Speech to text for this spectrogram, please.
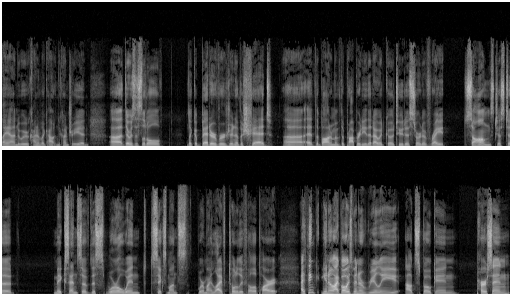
land. We were kind of like out in the country. And uh, there was this little, like a better version of a shed uh, at the bottom of the property that I would go to to sort of write songs just to make sense of this whirlwind six months where my life totally fell apart. I think, you know, I've always been a really outspoken person,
